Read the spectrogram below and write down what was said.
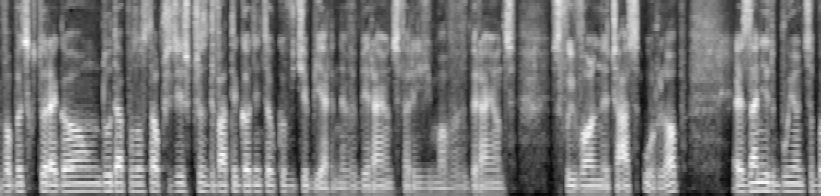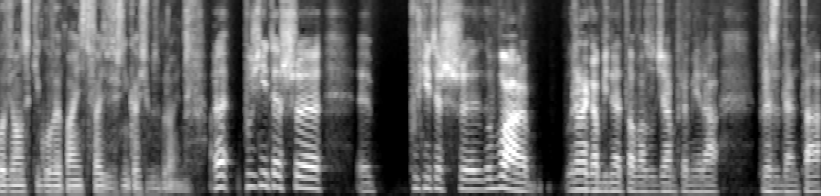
wobec którego Duda pozostał przecież przez dwa tygodnie całkowicie bierny, wybierając ferie zimowe, wybierając swój wolny czas, urlop, e, zaniedbując obowiązki głowy państwa i zwierzchnika sił zbrojnych. Ale później też, e, później też no była rada gabinetowa z udziałem premiera prezydenta.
